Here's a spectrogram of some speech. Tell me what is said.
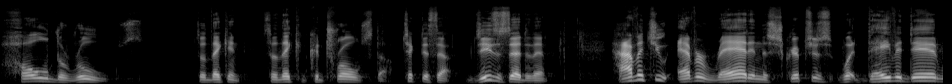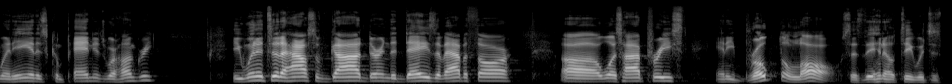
hold the rules so they can so they can control stuff. Check this out. Jesus said to them, Haven't you ever read in the scriptures what David did when he and his companions were hungry? He went into the house of God during the days of Abiathar uh, was high priest, and he broke the law, says the NLT, which is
